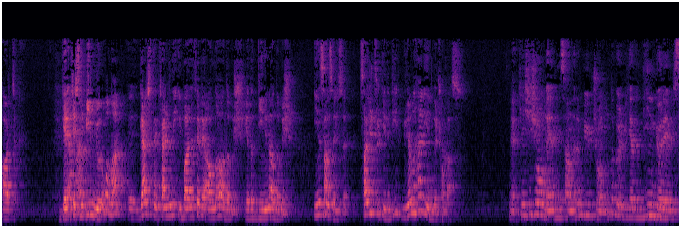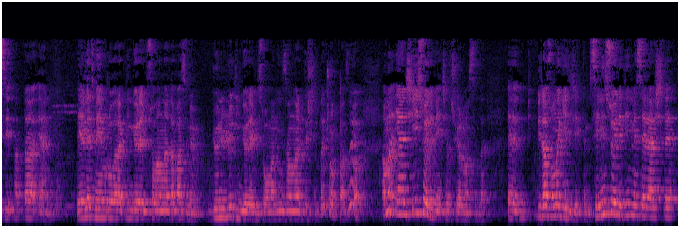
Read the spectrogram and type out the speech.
artık gerekçesini bilmiyorum ama e, gerçekten kendini ibadete ve Allah'a adamış ya da dinine adamış insan sayısı sadece Türkiye'de değil dünyanın her yerinde çok az. Yani keşiş olmayan insanların büyük çoğunluğunda böyle bir ya da din görevlisi hatta yani devlet memuru olarak din görevlisi olanlardan bahsetmiyorum. Gönüllü din görevlisi olan insanlar dışında çok fazla yok. Ama yani şeyi söylemeye çalışıyorum aslında. Ee, biraz ona gelecektim. Senin söylediğin mesela işte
